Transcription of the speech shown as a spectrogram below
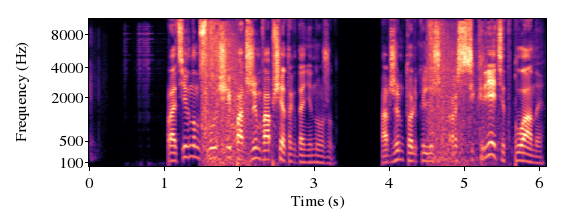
В противном случае поджим вообще тогда не нужен. Поджим только лишь рассекретит планы.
